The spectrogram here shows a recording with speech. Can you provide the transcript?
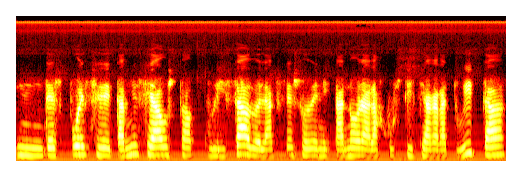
después eh, también se ha obstaculizado el acceso de Nicanor a la justicia gratuita.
